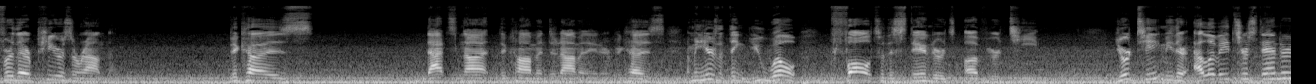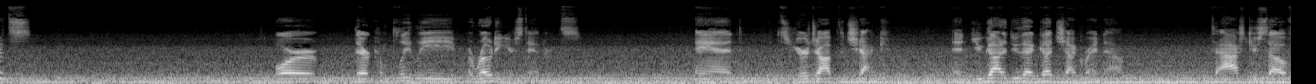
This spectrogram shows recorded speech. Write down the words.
for their peers around them. Because that's not the common denominator. Because, I mean, here's the thing you will fall to the standards of your team. Your team either elevates your standards or they're completely eroding your standards. And it's your job to check. And you got to do that gut check right now to ask yourself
